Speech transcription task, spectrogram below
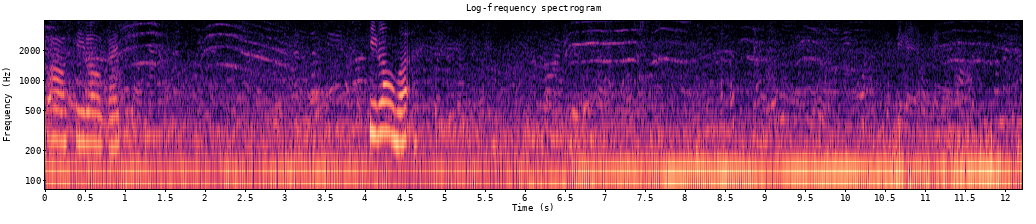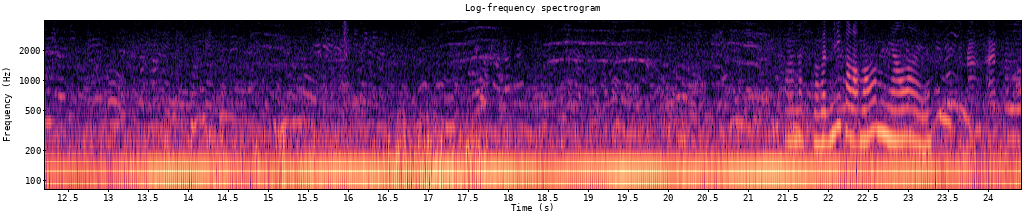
Wow, silau guys. Silau mbak panas banget. Ini kalau malam nyala ya. Kalau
